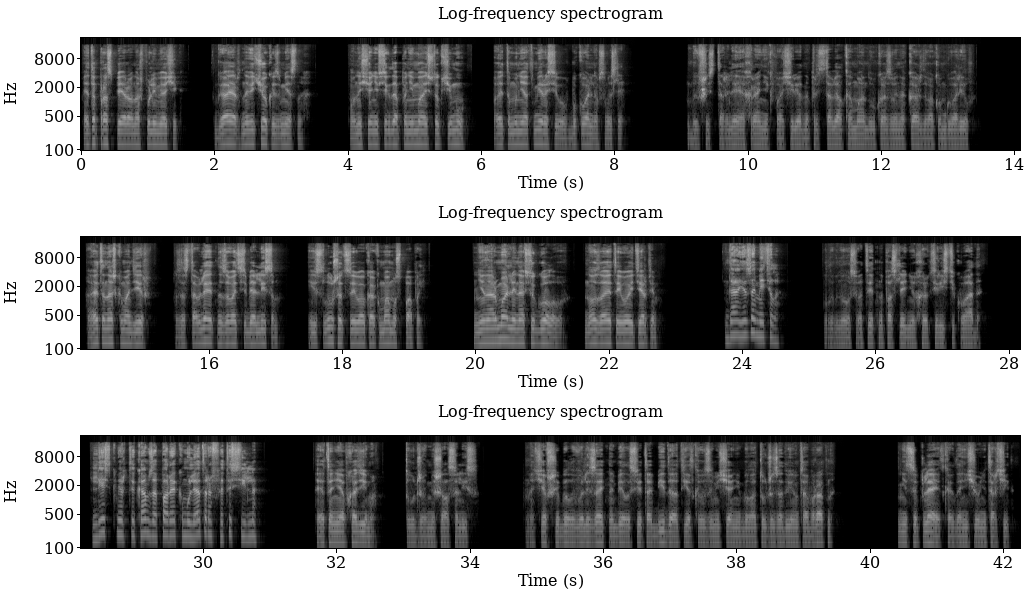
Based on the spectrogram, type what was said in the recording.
Это Просперо, наш пулеметчик. Гайер — новичок из местных. Он еще не всегда понимает, что к чему, поэтому не от мира сего в буквальном смысле. Бывший старлей охранник поочередно представлял команду, указывая на каждого, о ком говорил. А это наш командир. Заставляет называть себя лисом и слушаться его, как маму с папой. Ненормальный на всю голову, но за это его и терпим. «Да, я заметила», — улыбнулась в ответ на последнюю характеристику ада. «Лезть к мертвякам за парой аккумуляторов — это сильно». «Это необходимо», — тут же вмешался лис. Начавший было вылезать на белый свет обида от едкого замечания была тут же задвинута обратно. Не цепляет, когда ничего не торчит.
